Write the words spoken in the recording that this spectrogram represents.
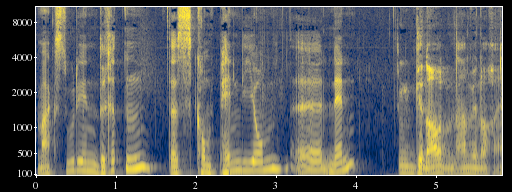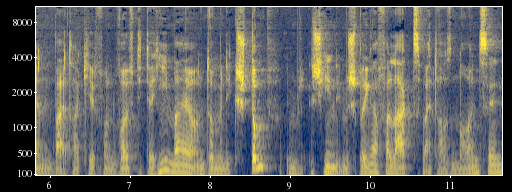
magst du den dritten, das Kompendium, äh, nennen? Genau, dann haben wir noch einen Beitrag hier von Wolf-Dieter Hiemeyer und Dominik Stump, erschienen im Springer Verlag 2019.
